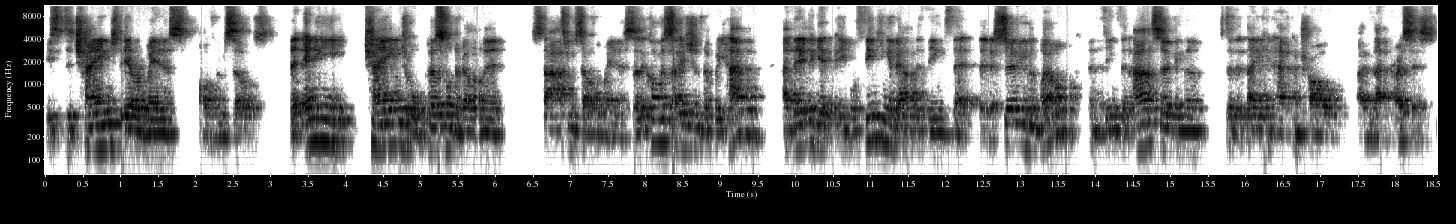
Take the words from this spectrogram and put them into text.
is to change their awareness of themselves. That any change or personal development starts from self awareness. So the conversations that we have are there to get people thinking about the things that, that are serving them well and the things that aren't serving them so that they can have control over that process.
